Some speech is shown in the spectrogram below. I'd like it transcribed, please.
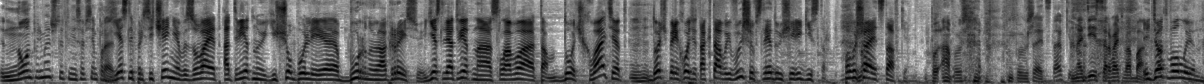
Но он понимает, что это не совсем правильно. Если пресечение вызывает ответную, еще более бурную агрессию. Если ответ на слова там «дочь хватит», Мгм. дочь переходит октавой выше в следующий регистр. Повышает ставки. П- А, повыш- повышает ставки. Надеюсь сорвать в Идет волын.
